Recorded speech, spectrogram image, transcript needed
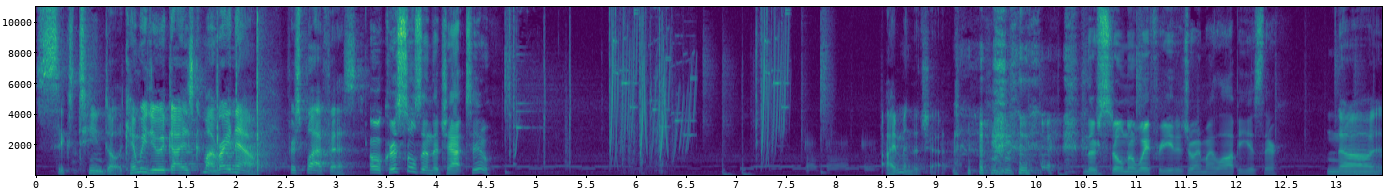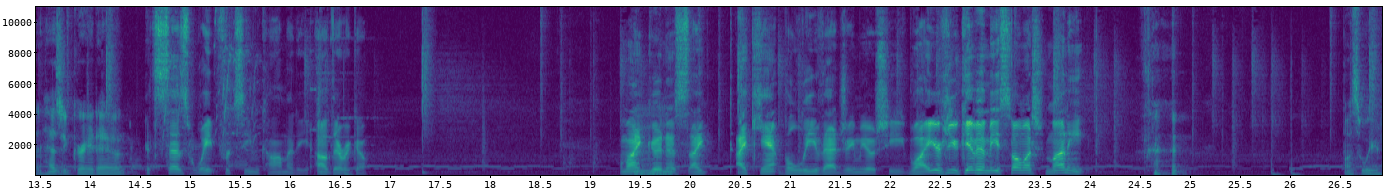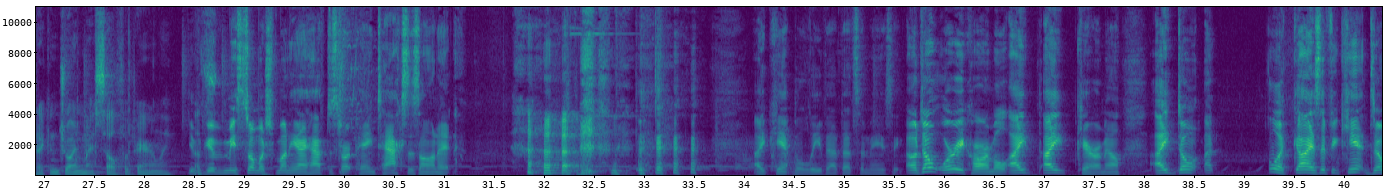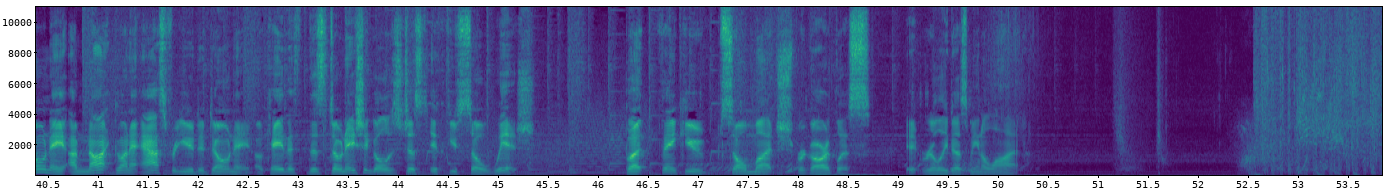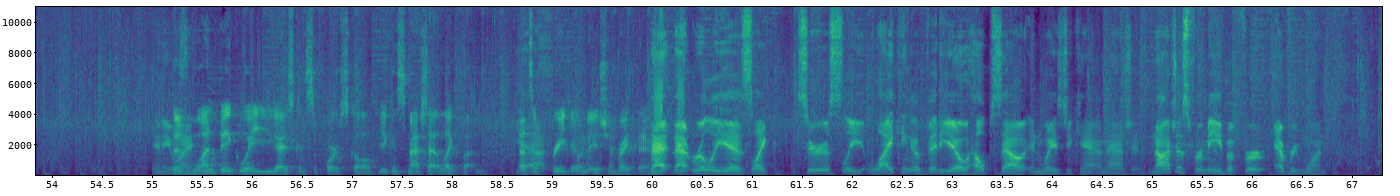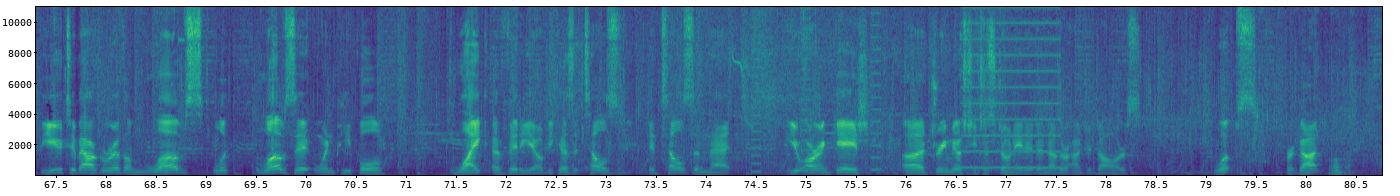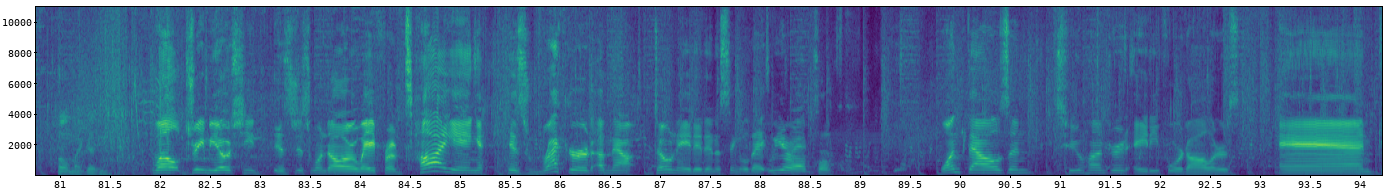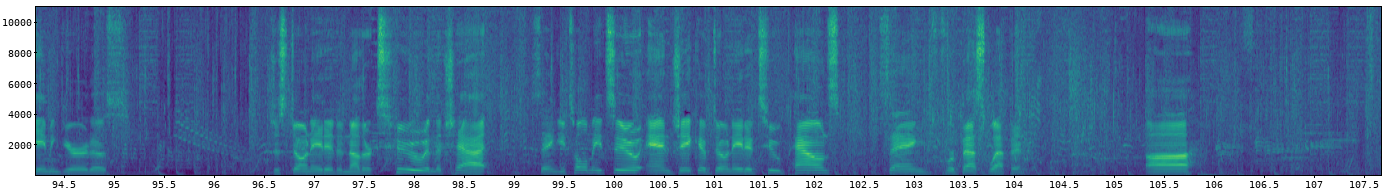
$16. Can we do it, guys? Come on, right now for Splatfest. Oh, Crystal's in the chat too. I'm in the chat. There's still no way for you to join my lobby, is there? no, it has a grayed out. It says wait for team comedy. Oh, there we go. Oh my hmm. goodness, I I can't believe that Dream Yoshi. Why are you giving me so much money? That's weird. I can join myself apparently. You've That's- given me so much money I have to start paying taxes on it. I can't believe that. That's amazing. Oh, don't worry, Caramel. I I caramel. I don't I, Look, guys, if you can't donate, I'm not going to ask for you to donate, okay? This this donation goal is just if you so wish. But thank you so much regardless. It really does mean a lot. Anyway. There's one big way you guys can support Skul. You can smash that like button. That's Yeah. a free donation right there. That that really is like seriously, liking a video helps out in ways you can't imagine. Not just for me, but for everyone. The YouTube algorithm loves look loves it when people like a video because it tells it tells them that you are engaged. Uh, Dream Yoshi just donated another hundred dollars. Whoops, forgot. Oh, my goodness. Well, Dream Yoshi is just one dollar away from tying his record amount donated in a single day. We are to one thousand two hundred eighty-four dollars, and Gaming Gyarados just donated another two in the chat, saying you told me to, and Jacob donated two pounds, saying for best weapon. Uh.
